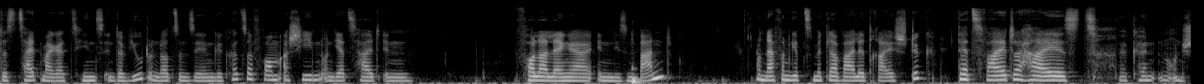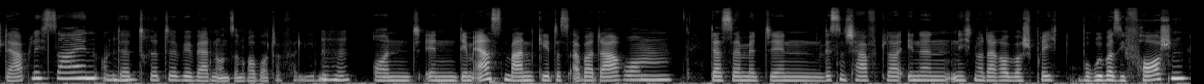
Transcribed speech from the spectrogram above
des Zeitmagazins interviewt und dort sind sie in gekürzter Form erschienen und jetzt halt in voller Länge in diesem Band. Und davon gibt es mittlerweile drei Stück. Der zweite heißt, wir könnten unsterblich sein. Und mhm. der dritte, wir werden uns in Roboter verlieben. Mhm. Und in dem ersten Band geht es aber darum, dass er mit den WissenschaftlerInnen nicht nur darüber spricht, worüber sie forschen,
